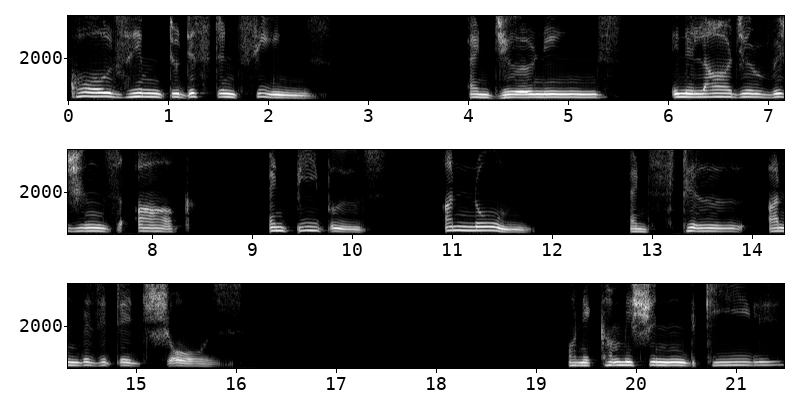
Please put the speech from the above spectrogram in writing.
calls him to distant scenes and journeyings in a larger vision's arc and peoples unknown and still unvisited shores. On a commissioned keel,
